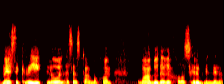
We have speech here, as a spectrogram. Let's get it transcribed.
ماسك ري اللي هو الأساس بتاع المقام وعبده داغر خلاص هرب مننا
